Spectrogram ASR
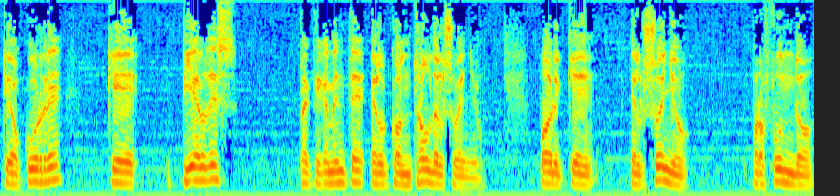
te ocurre que pierdes prácticamente el control del sueño. Porque el sueño profundo,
